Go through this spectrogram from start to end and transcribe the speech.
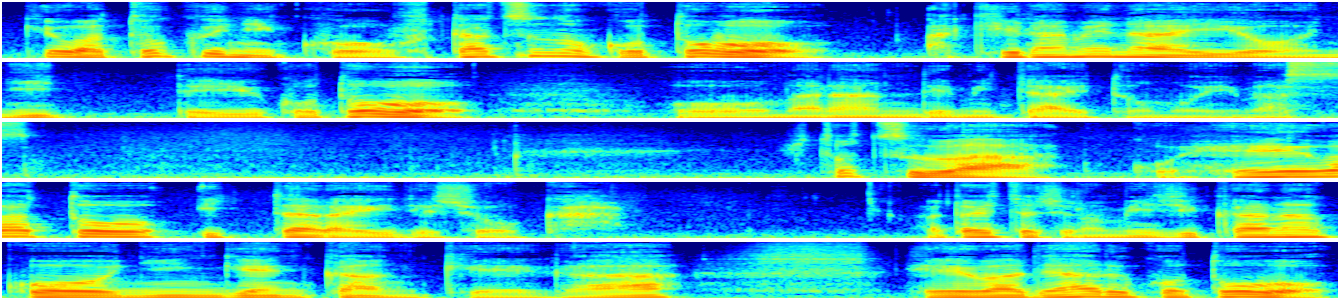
今日は特にこう2つのことを諦めないようにっていうことを学んでみたいと思います。一つはこう平和と言ったらいいでしょうか。私たちの身近なこう人間関係が平和であることを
